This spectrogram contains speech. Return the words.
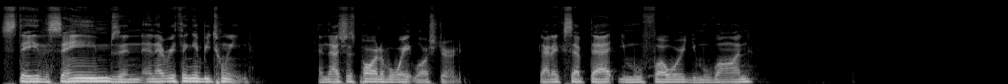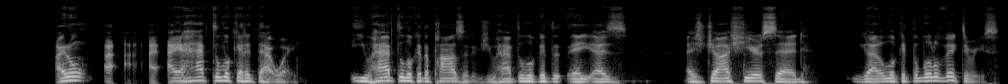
stay the sames and, and everything in between. And that's just part of a weight loss journey. Got to accept that. You move forward, you move on. I don't, I, I, I have to look at it that way. You have to look at the positives. You have to look at the, as, as Josh here said, you got to look at the little victories.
